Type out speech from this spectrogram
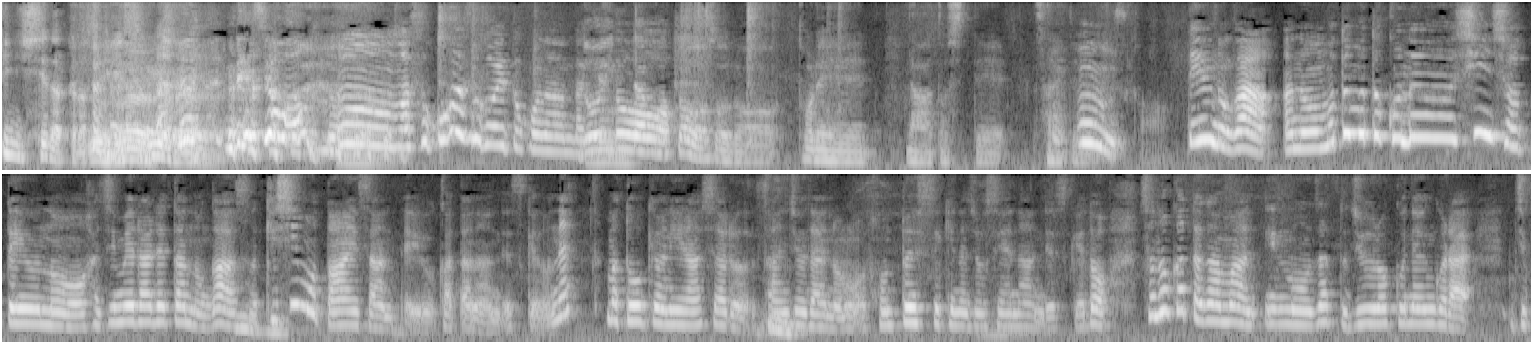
好きにしてだったら好きにするよ。ね。でしょ、うん。まあ、そこがすごいとこなんだけど。どういったことをそのトレーナーとしてされてるんですか、っていうのがあのもともとこの新書っていうのを始められたのが、その岸本愛さんっていう方なんですけどね、まあ、東京にいらっしゃる30代の本当に素敵な女性なんですけどその方が、まあ、もうざっと16年ぐらい自己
